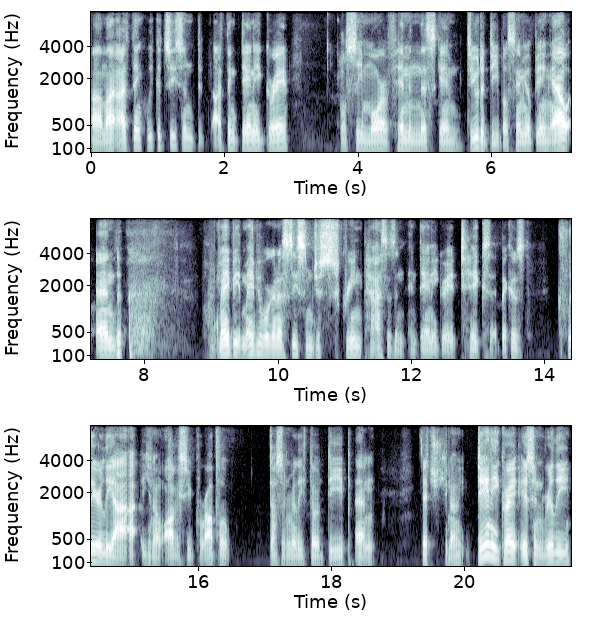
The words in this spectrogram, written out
Um, I, I think we could see some. I think Danny Gray. We'll see more of him in this game due to Debo Samuel being out, and maybe maybe we're gonna see some just screen passes and, and Danny Gray takes it because clearly, I, you know obviously Garoppolo doesn't really throw deep, and that you know Danny Gray isn't really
